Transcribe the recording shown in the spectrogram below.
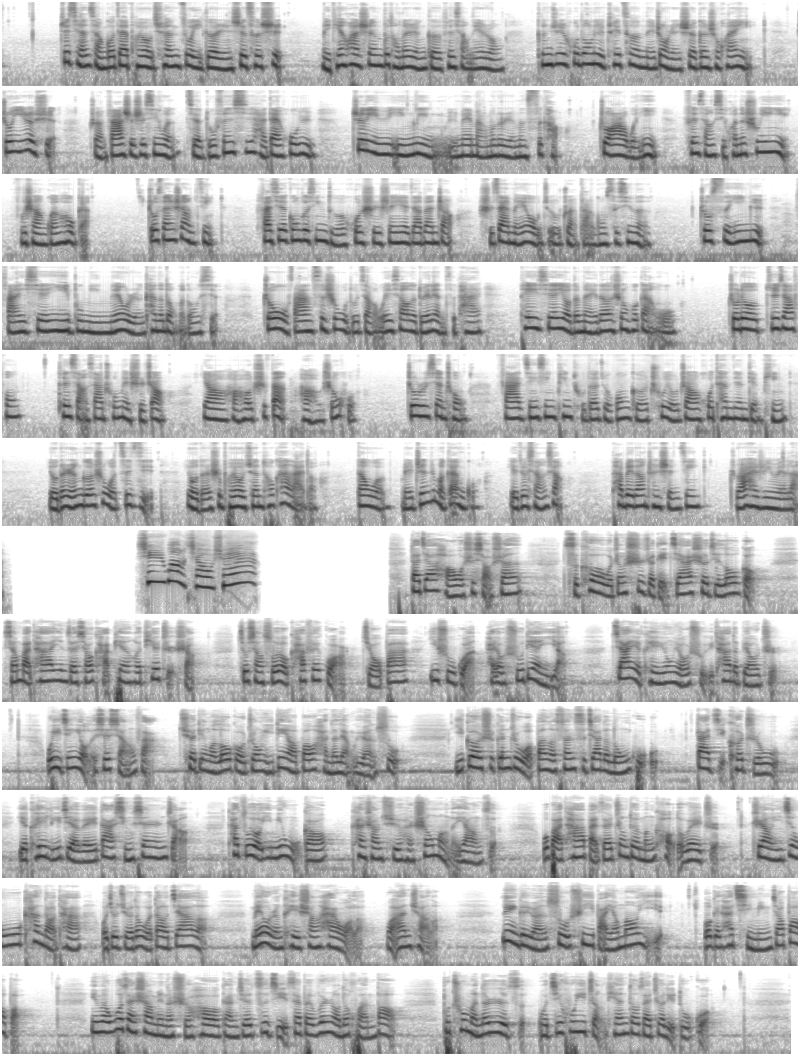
之前想过在朋友圈做一个人设测试，每天化身不同的人格分享内容，根据互动率推测哪种人设更受欢迎。周一热血，转发实时新闻，解读分析还带呼吁，致力于引领愚昧麻木的人们思考。周二文艺，分享喜欢的书阴影，附上观后感。周三上进。发些工作心得或是深夜加班照，实在没有就转发公司新闻。周四阴郁，发一些意义不明、没有人看得懂的东西。周五发四十五度角微笑的怼脸自拍，配一些有的没的生活感悟。周六居家风，分享下厨美食照，要好好吃饭，好好生活。周日现充，发精心拼图的九宫格出游照或探店点评。有的人格是我自己。有的是朋友圈偷看来的，但我没真这么干过，也就想想，怕被当成神经，主要还是因为懒。希望小学。大家好，我是小山。此刻我正试着给家设计 logo，想把它印在小卡片和贴纸上，就像所有咖啡馆、酒吧、艺术馆还有书店一样，家也可以拥有属于它的标志。我已经有了些想法。确定了 logo 中一定要包含的两个元素，一个是跟着我搬了三次家的龙骨，大几棵植物，也可以理解为大型仙人掌。它足有一米五高，看上去很生猛的样子。我把它摆在正对门口的位置，这样一进屋看到它，我就觉得我到家了，没有人可以伤害我了，我安全了。另一个元素是一把羊毛椅，我给它起名叫抱抱，因为窝在上面的时候，感觉自己在被温柔的环抱。不出门的日子，我几乎一整天都在这里度过。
